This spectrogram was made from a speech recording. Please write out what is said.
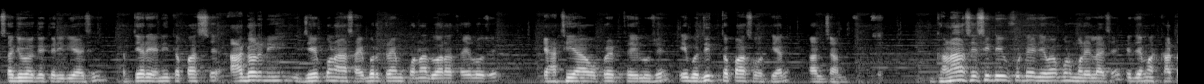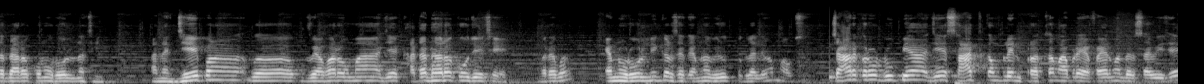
સગે વગે કરી રહ્યા છે. અત્યારે એની તપાસ છે. આગળની જે પણ આ સાયબર ક્રાઇમ કોના દ્વારા થયેલો છે, ક્યાંથી આ ઓપરેટ થયેલું છે, એ બધી જ તપાસો અત્યારે હાલ ચાલુ છે. ઘણા સીસીટીવી ફૂટેજ એવા પણ મળેલા છે કે જેમાં ખાતાધારકોનો રોલ નથી. અને જે પણ વ્યવહારોમાં જે ખાતાધારકો જે છે, બરાબર? એમનો રોલ નીકળશે તો એમના વિરુદ્ધ પગલાં લેવામાં આવશે. ચાર કરોડ રૂપિયા જે સાત કમ્પ્લેન પ્રથમ આપણે એફઆઈઆરમાં દર્શાવી છે,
